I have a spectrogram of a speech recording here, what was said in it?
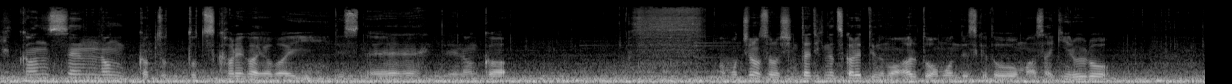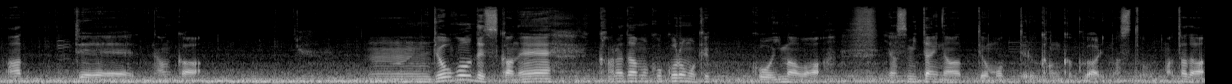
いかんせんなんかちょっと疲れがやばいですね。でなんか、まあもちろんその身体的な疲れっていうのもあるとは思うんですけど、まあ、最近いろいろあってなんかうん両方ですかね。体も心も結構今は休みたいなって思ってる感覚がありますと、まあ、ただ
